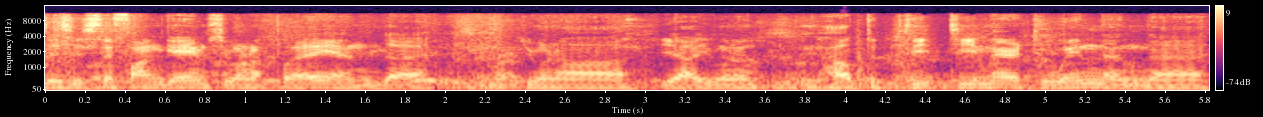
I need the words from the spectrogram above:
This is the fun games you want to play, and uh, you wanna, yeah, you wanna help the t- team here to win and uh,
